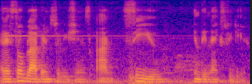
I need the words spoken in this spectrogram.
it is still Blaben solutions and see you in the next video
